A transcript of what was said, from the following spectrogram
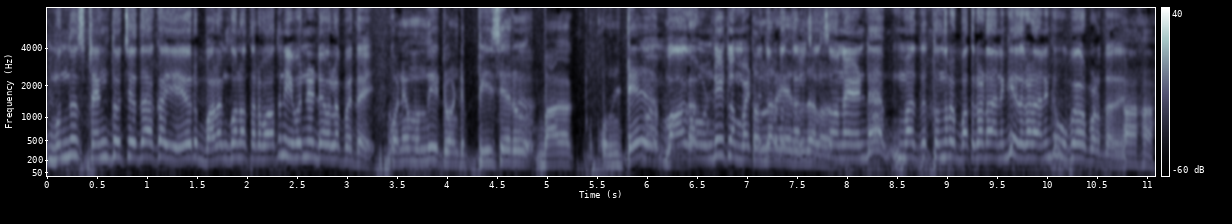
ముందు స్ట్రెంగ్త్ వచ్చేదాకా ఏరు బలం కొన్న తర్వాత ఇవన్నీ డెవలప్ అవుతాయి. కొనే ముందు ఇటువంటి పీసేరు బాగా ఉంటే బాగా ఉండి ఇట్లా మట్టి తొందరగా వస్తున్నాయంటే బతకడానికి ఎదగడానికి ఉపయోగపడుతుంది. ఆహా.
